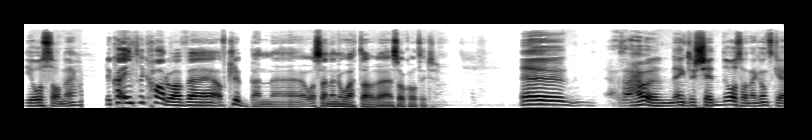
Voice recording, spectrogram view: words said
i Åsane. Hva inntrykk har du av, av klubben Åsane nå etter så kort tid? Uh, jeg har egentlig sett Åsane ganske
